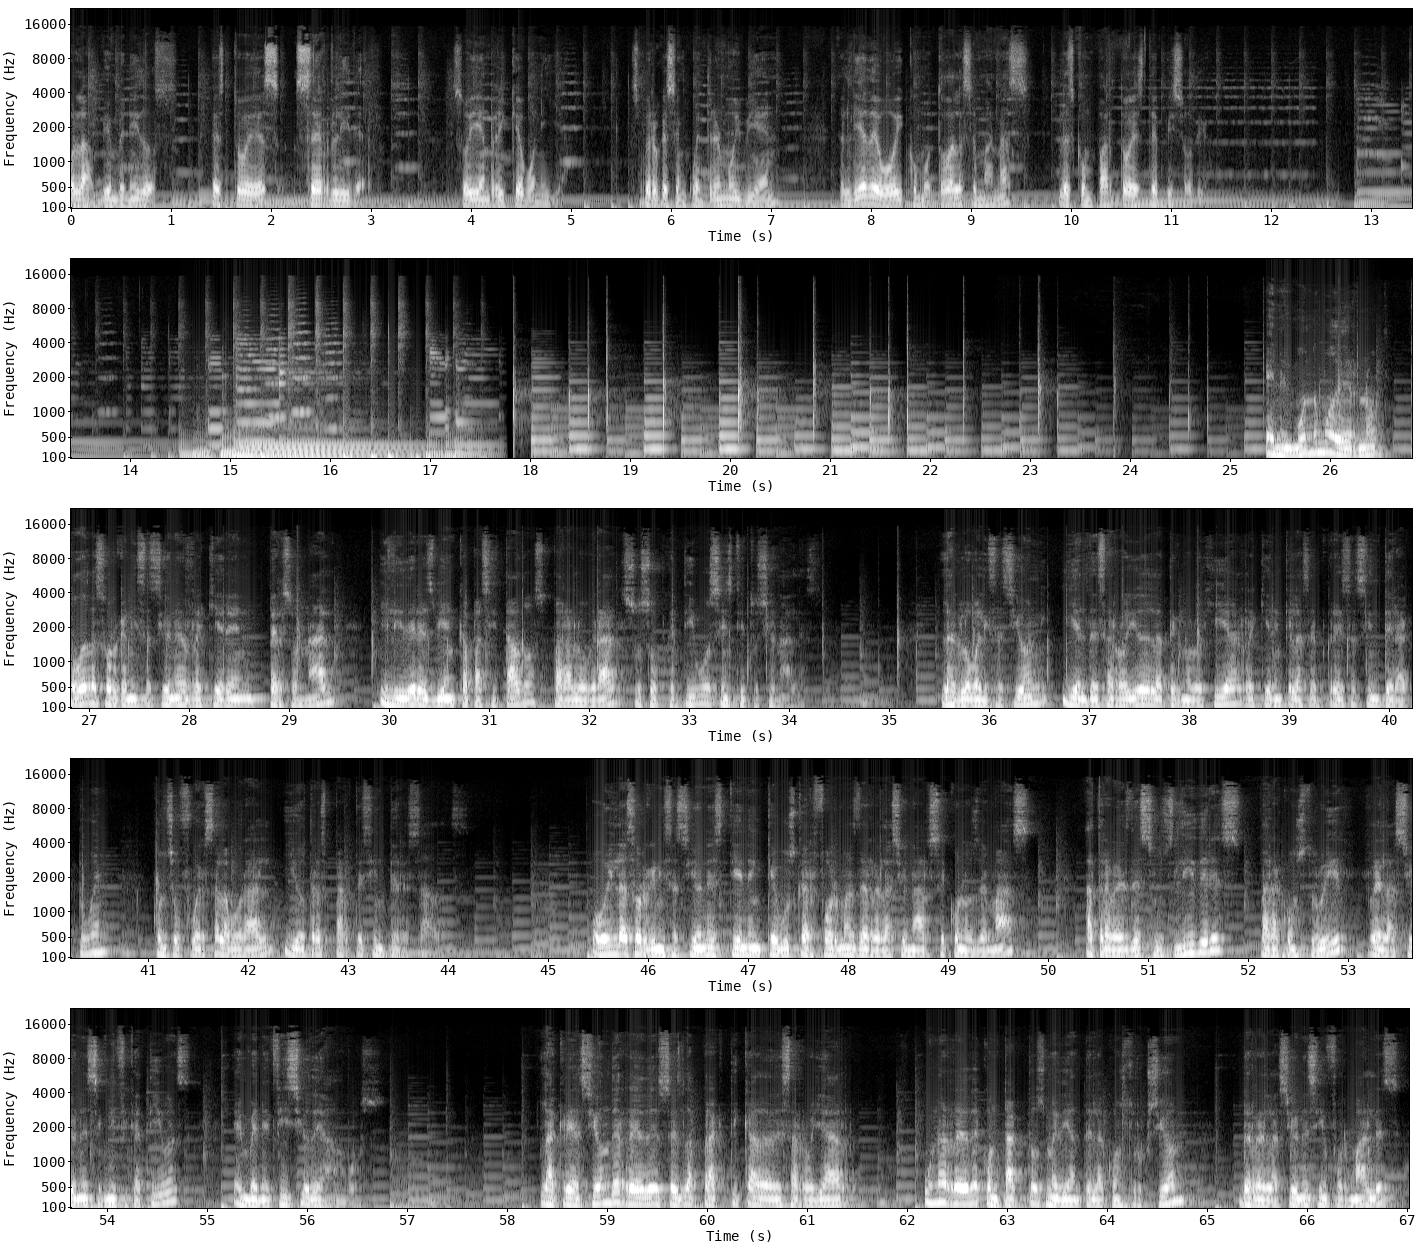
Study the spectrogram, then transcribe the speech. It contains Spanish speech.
Hola, bienvenidos. Esto es Ser Líder. Soy Enrique Bonilla. Espero que se encuentren muy bien. El día de hoy, como todas las semanas, les comparto este episodio. En el mundo moderno, todas las organizaciones requieren personal y líderes bien capacitados para lograr sus objetivos institucionales. La globalización y el desarrollo de la tecnología requieren que las empresas interactúen con su fuerza laboral y otras partes interesadas. Hoy las organizaciones tienen que buscar formas de relacionarse con los demás a través de sus líderes para construir relaciones significativas en beneficio de ambos. La creación de redes es la práctica de desarrollar una red de contactos mediante la construcción de relaciones informales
